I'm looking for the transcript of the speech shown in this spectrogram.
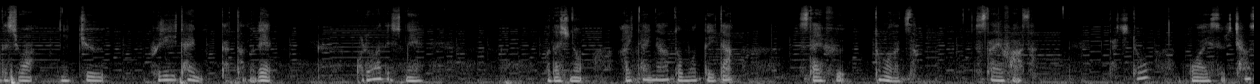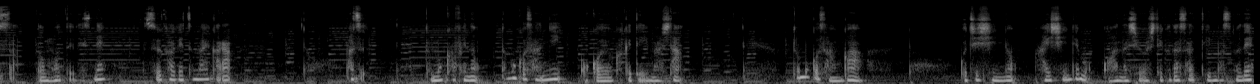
私は日中フリータイムだったのでこれはですね私の会いたいなと思っていたスタイフ友達さんスタイファーさんたちとお会いするチャンスだと思ってですね数ヶ月前からまずともカフェのともこさんにお声をかけていました。ともこさんがご自身の配信でもお話をしてくださっていますのでよ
